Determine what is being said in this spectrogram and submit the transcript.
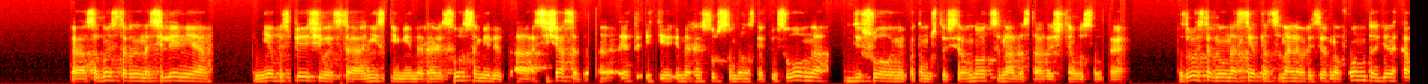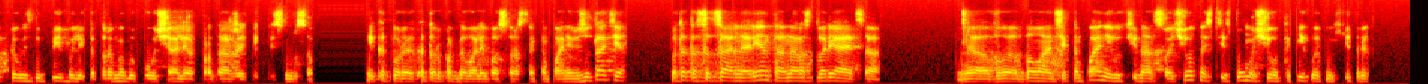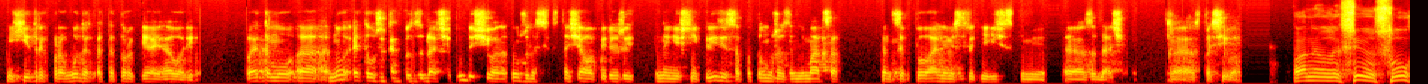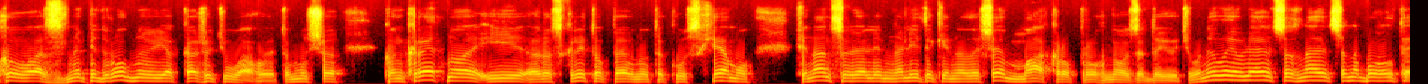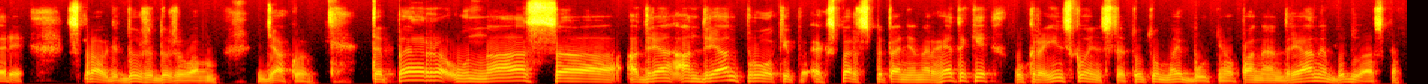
С одной стороны, население не обеспечивается низкими энергоресурсами. А сейчас это, это, эти энергоресурсы, можно сказать, условно дешевыми, потому что все равно цена достаточно высокая. С другой стороны, у нас нет национального резервного фонда, где накапливались бы прибыли, которые мы бы получали от продажи этих ресурсов и которые, которые продавали государственные компании. В результате вот эта социальная рента, она растворяется э, в балансе компании, в их финансовой отчетности с помощью вот таких вот нехитрых, нехитрых проводок, о которых я и говорил. Поэтому, э, ну, это уже как бы задача будущего. Нужно сначала пережить нынешний кризис, а потом уже заниматься концептуальными стратегическими э, задачами. Э, Спасибо. Пане Олексію, слухав вас з непідробною, як кажуть, увагою, тому що конкретно і розкрито певну таку схему. Фінансові аналітики не лише макропрогнози дають, вони виявляються, знаються на бухгалтерії. Справді, дуже дуже вам дякую. Тепер у нас Андріан Прокіп, експерт з питань енергетики Українського інституту майбутнього. Пане Андріане, будь ласка.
